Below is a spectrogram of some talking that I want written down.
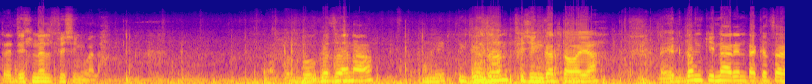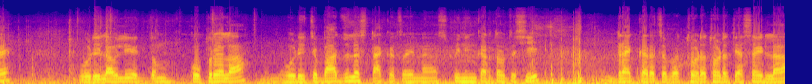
ट्रेडिशनल फिशिंगवाला आपण दोघं जण हा आणि तिघं जण फिशिंग करता या. एकदम किनाऱ्याने टाकायचं आहे. होडी लावली एकदम कोपऱ्याला. होडीच्या बाजूलाच टाकायचं आहे ना स्पिनिंग करता तशी. ड्रॅग करायचं बघ थोडं थोडं त्या साईडला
